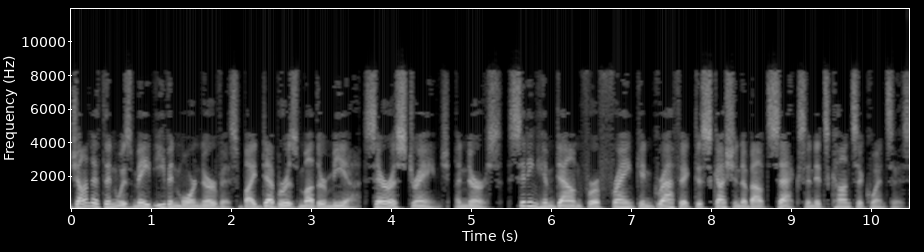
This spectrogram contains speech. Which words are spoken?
Jonathan was made even more nervous by Deborah's mother Mia Sarah Strange, a nurse, sitting him down for a frank and graphic discussion about sex and its consequences.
